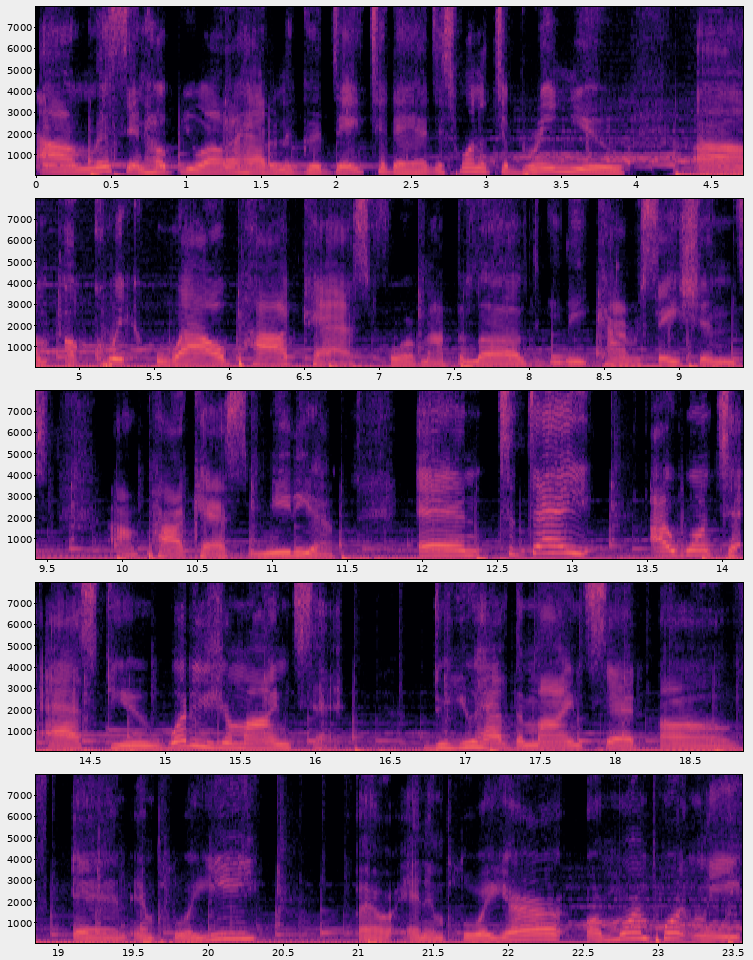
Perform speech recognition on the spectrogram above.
Um, listen, hope you all are having a good day today. I just wanted to bring you um, a quick wow podcast for my beloved Elite Conversations um, podcast media. And today, I want to ask you what is your mindset? Do you have the mindset of an employee or an employer? Or more importantly,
